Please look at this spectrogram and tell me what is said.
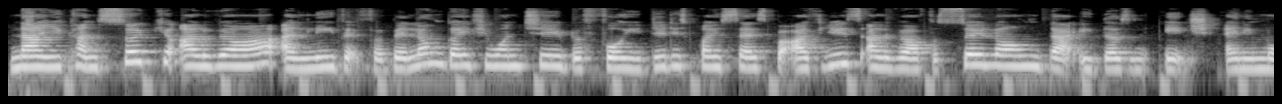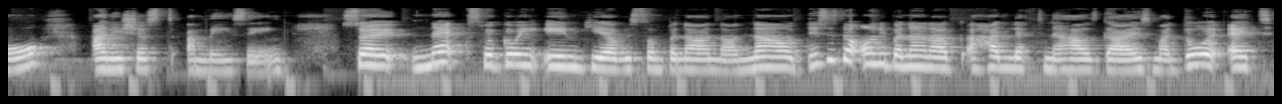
Now you can soak your aloe vera and leave it for a bit longer if you want to before you do this process but I've used aloe vera for so long that it doesn't itch anymore and it's just amazing. So next we're going in here with some banana. Now this is the only banana I had left in the house guys. My daughter ate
